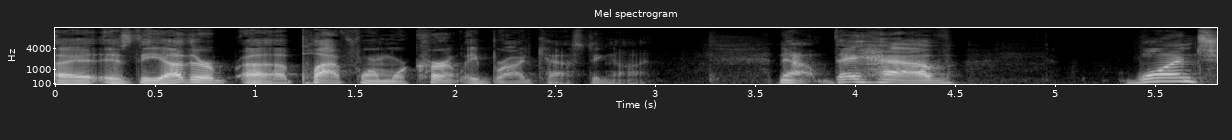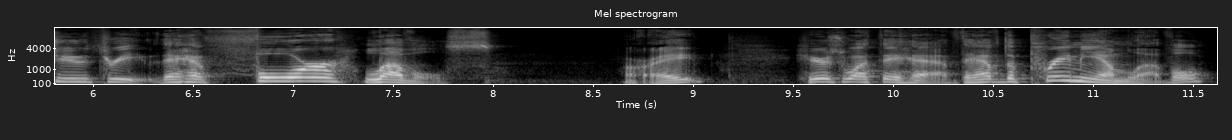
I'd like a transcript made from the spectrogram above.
uh, is the other uh, platform we're currently broadcasting on. Now, they have one, two, three. They have four levels. All right. Here's what they have. They have the premium level,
